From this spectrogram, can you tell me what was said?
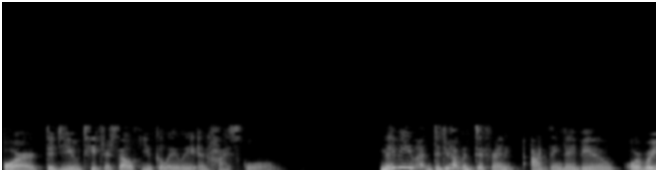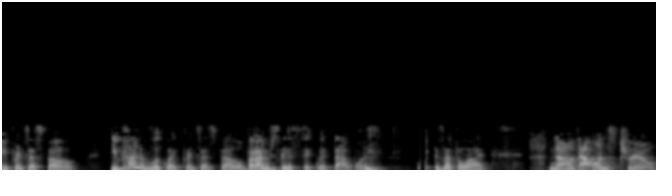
Or did you teach yourself ukulele in high school? Maybe you did you have a different acting debut or were you Princess Belle You kind of look like Princess Belle, but I'm just gonna stick with that one. Is that the lie? No, that one's true.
